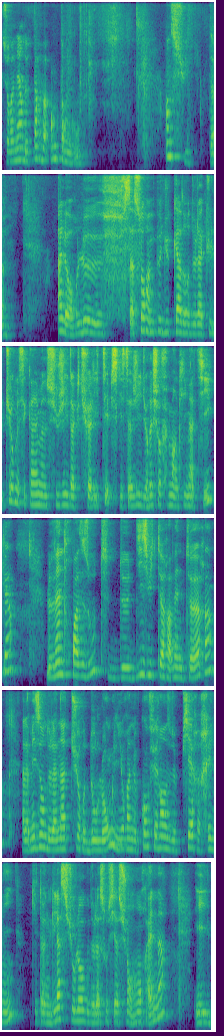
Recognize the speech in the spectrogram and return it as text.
sur un air de Tarbes en tango. Ensuite, alors le, ça sort un peu du cadre de la culture, mais c'est quand même un sujet d'actualité puisqu'il s'agit du réchauffement climatique. le 23 août de 18h à 20h à la Maison de la Nature d'Olon. Il y aura une conférence de Pierre Rény, qui est un glaciologue de l'association Moraine. Et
